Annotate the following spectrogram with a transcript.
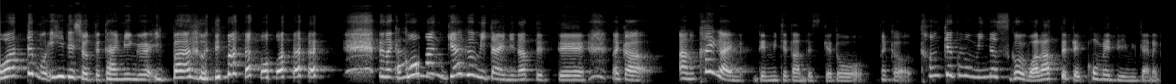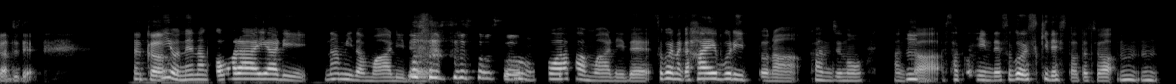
終わってもいいでしょってタイミングがいっぱいあるのにまだ終わらないでなんか後半ギャグみたいになってってなんかあの、海外で見てたんですけど、なんか観客もみんなすごい笑ってて、コメディみたいな感じで。なんかいいよね、なんか笑いあり、涙もありで、そうそうそうそう。うん、怖さもありで、すごいなんかハイブリッドな感じのなんか作品ですごい好きでした、私は。うんうん。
